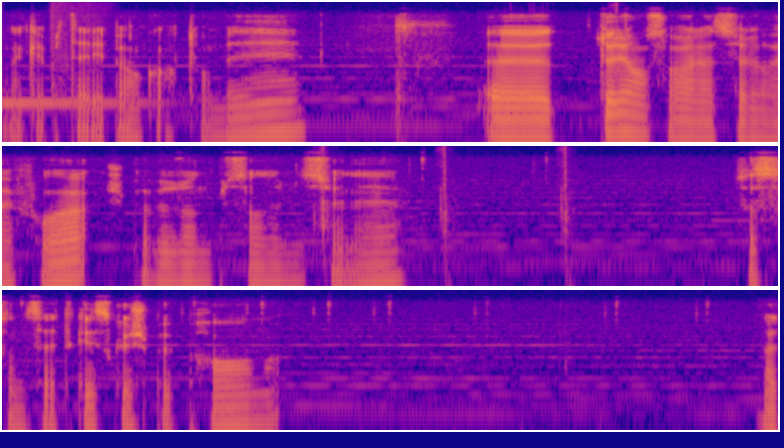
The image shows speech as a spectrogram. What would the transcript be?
La capitale n'est pas encore tombée. Euh, tolérance sera la seule vraie foi. J'ai pas besoin de puissance de missionnaire. 67, qu'est-ce que je peux prendre? Bah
